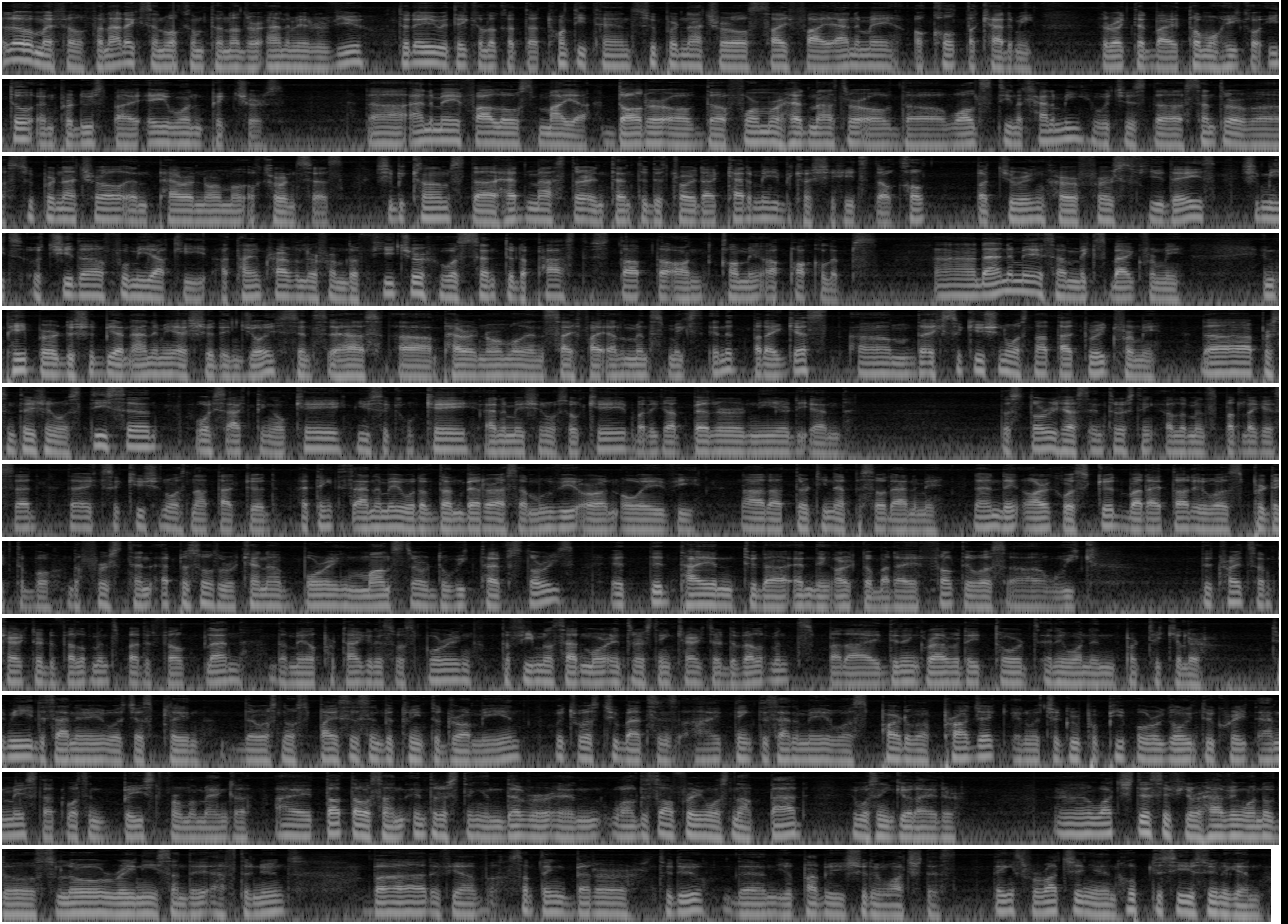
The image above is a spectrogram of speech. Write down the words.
Hello my fellow fanatics and welcome to another anime review. Today we take a look at the 2010 supernatural sci-fi anime Occult Academy, directed by Tomohiko Ito and produced by A1 Pictures. The anime follows Maya, daughter of the former headmaster of the Waldstein Academy, which is the center of uh, supernatural and paranormal occurrences. She becomes the headmaster intent to destroy the academy because she hates the occult but during her first few days, she meets Uchida Fumiaki, a time traveler from the future who was sent to the past to stop the oncoming apocalypse. Uh, the anime is a mixed bag for me. In paper, this should be an anime I should enjoy since it has uh, paranormal and sci-fi elements mixed in it, but I guess um, the execution was not that great for me. The presentation was decent, voice acting okay, music okay, animation was okay, but it got better near the end. The story has interesting elements, but like I said, the execution was not that good. I think this anime would have done better as a movie or an OAV, not a 13 episode anime. The ending arc was good, but I thought it was predictable. The first 10 episodes were kinda boring monster of the week type stories. It did tie into the ending arc though, but I felt it was uh, weak. They tried some character developments, but it felt bland. The male protagonist was boring. The females had more interesting character developments, but I didn't gravitate towards anyone in particular. To me, this anime was just plain. There was no spices in between to draw me in, which was too bad since I think this anime was part of a project in which a group of people were going to create animes that wasn't based from a manga. I thought that was an interesting endeavor, and while this offering was not bad, it wasn't good either. Uh, watch this if you're having one of those slow, rainy Sunday afternoons. But if you have something better to do, then you probably shouldn't watch this. Thanks for watching and hope to see you soon again.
